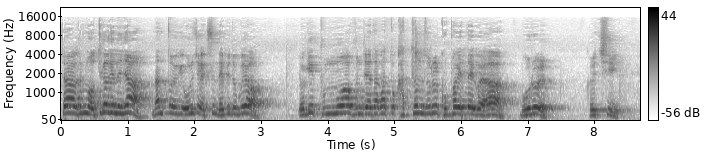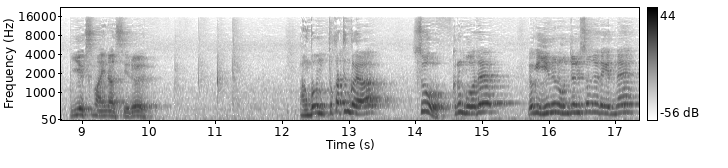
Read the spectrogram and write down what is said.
자, 그러면 어떻게 하겠느냐? 난 또 여기 오른쪽 x 내비두고요. 여기 분모와 분자에다가 또 같은 수를 곱하겠다 이거야. 뭐를? 그렇지. 2x-1을. 방법은 똑같은 거야. 수. 그럼 뭐가 돼? 여기 2는 온전히 써줘야 되겠네?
